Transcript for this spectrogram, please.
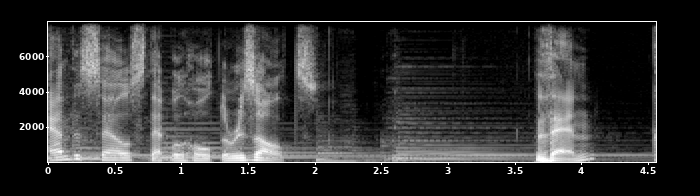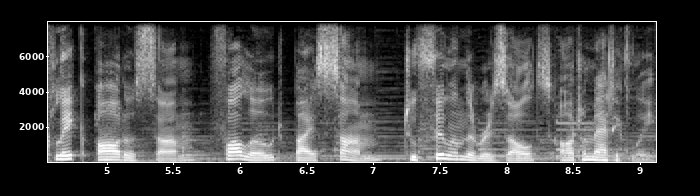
and the cells that will hold the results. Then, Click AutoSum followed by Sum to fill in the results automatically.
